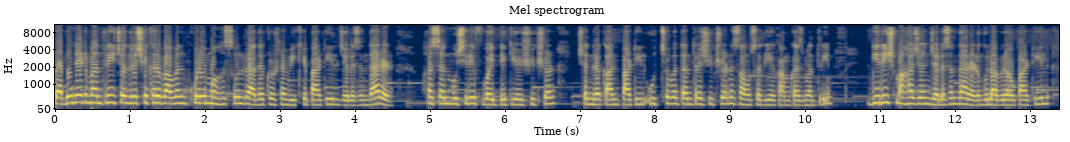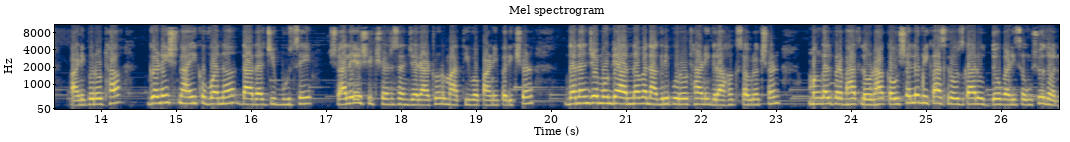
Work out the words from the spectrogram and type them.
कॅबिनेट मंत्री चंद्रशेखर बावनकुळे महसूल राधाकृष्ण विखे पाटील जलसंधारण हसन मुश्रीफ वैद्यकीय शिक्षण चंद्रकांत पाटील उच्च व तंत्र शिक्षण संसदीय कामकाज मंत्री गिरीश महाजन जलसंधारण गुलाबराव पाटील पाणीपुरवठा गणेश नाईक वन दादाजी भुसे शालेय शिक्षण संजय राठोड माती व पाणी परीक्षण धनंजय मुंडे अन्न व नागरी पुरवठा आणि ग्राहक संरक्षण मंगल प्रभात लोढा कौशल्य विकास रोजगार उद्योग आणि संशोधन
